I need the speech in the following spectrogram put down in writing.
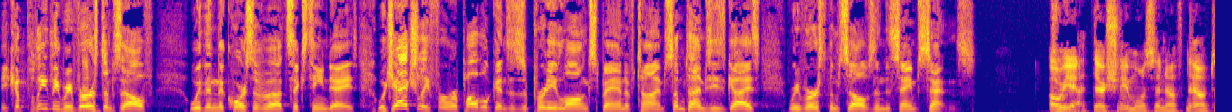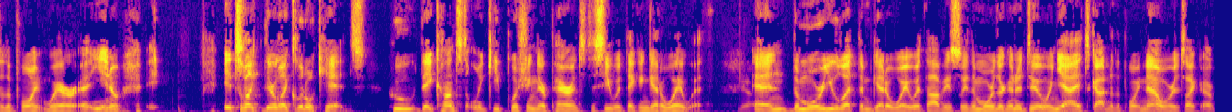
He completely reversed himself within the course of about 16 days, which actually for Republicans is a pretty long span of time. Sometimes these guys reverse themselves in the same sentence. Oh yeah, they're shameless enough now to the point where uh, you know it's like they're like little kids who they constantly keep pushing their parents to see what they can get away with. Yeah. And the more you let them get away with, obviously, the more they're going to do. And yeah, it's gotten to the point now where it's like, uh,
